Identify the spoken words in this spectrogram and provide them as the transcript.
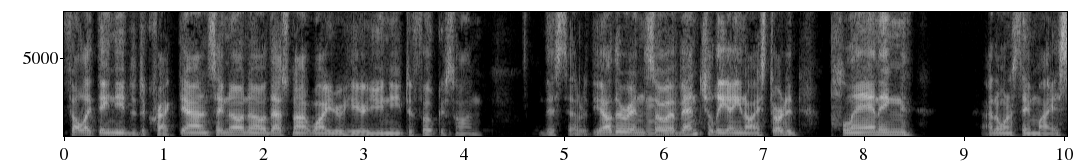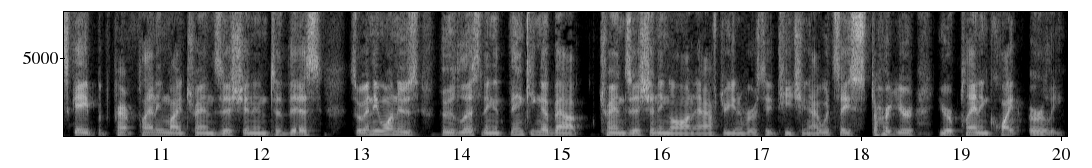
felt like they needed to crack down and say, no, no, that's not why you're here. You need to focus on this, that, or the other. And so Mm. eventually, you know, I started planning. I don't want to say my escape, but planning my transition into this. So anyone who's who's listening and thinking about transitioning on after university teaching, I would say start your your planning quite early.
